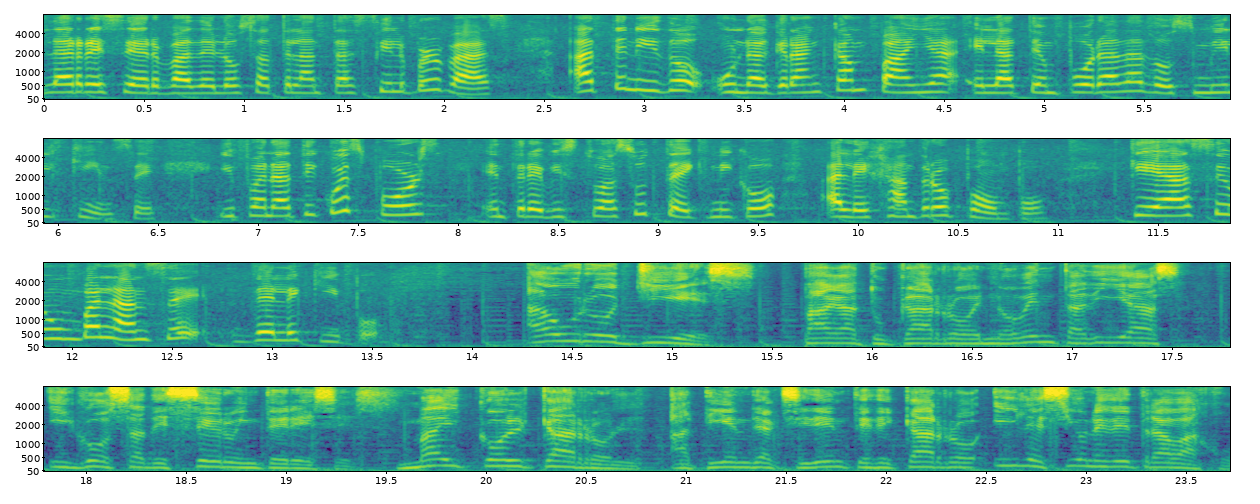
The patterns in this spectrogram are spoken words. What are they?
La reserva de los Atlanta Silverbacks ha tenido una gran campaña en la temporada 2015 y Fanático Sports entrevistó a su técnico Alejandro Pompo, que hace un balance del equipo. Auro GS. Paga tu carro en 90 días y goza de cero intereses. Michael Carroll atiende accidentes de carro y lesiones de trabajo.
